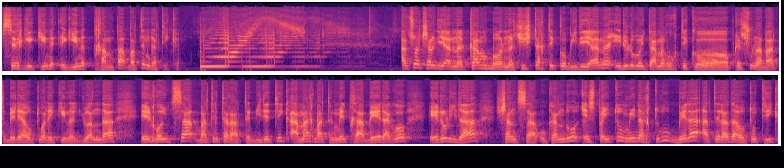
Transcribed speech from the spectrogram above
zergekin egin trampa baten gatik. Altsuatxaldian, Kambon, txistarteko bidean, irurugoita amagurteko presuna bat, bere autuarekin joan da, erroitza batetarat. Bidetik, amar bat metra beherago erori da, xantza ukandu, espaitu minartu, bera aterada autotik,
